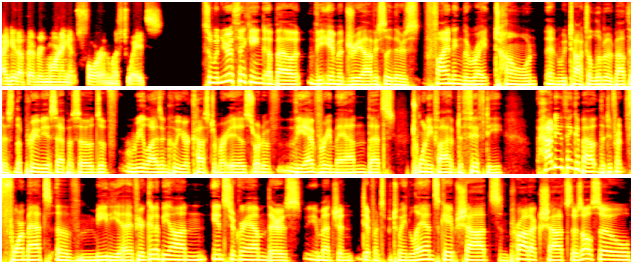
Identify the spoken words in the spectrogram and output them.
I get up every morning at four and lift weights. So, when you're thinking about the imagery, obviously there's finding the right tone. And we talked a little bit about this in the previous episodes of realizing who your customer is, sort of the everyman that's 25 to 50. How do you think about the different formats of media? If you're going to be on Instagram, there's, you mentioned difference between landscape shots and product shots. There's also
